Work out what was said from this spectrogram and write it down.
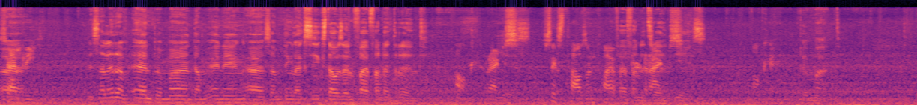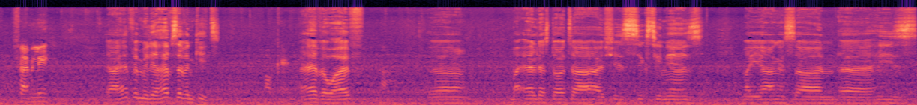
uh, salary? Uh, the salary of N per month, I'm earning uh, something like 6,500 rand. Okay, right. Yes. 6,500 rand. Yes. Okay. Per month. Family? Yeah, I have family. I have seven kids. Okay. I have a wife. Ah. Uh, my eldest daughter, uh, she's 16 years. My youngest son, uh, he's,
